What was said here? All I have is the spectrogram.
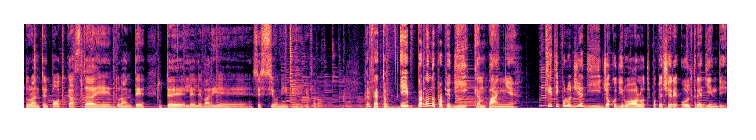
durante il podcast e durante tutte le, le, le varie sessioni che, che farò. Perfetto. E parlando proprio di campagne, che tipologia di gioco di ruolo ti può piacere oltre a DD?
